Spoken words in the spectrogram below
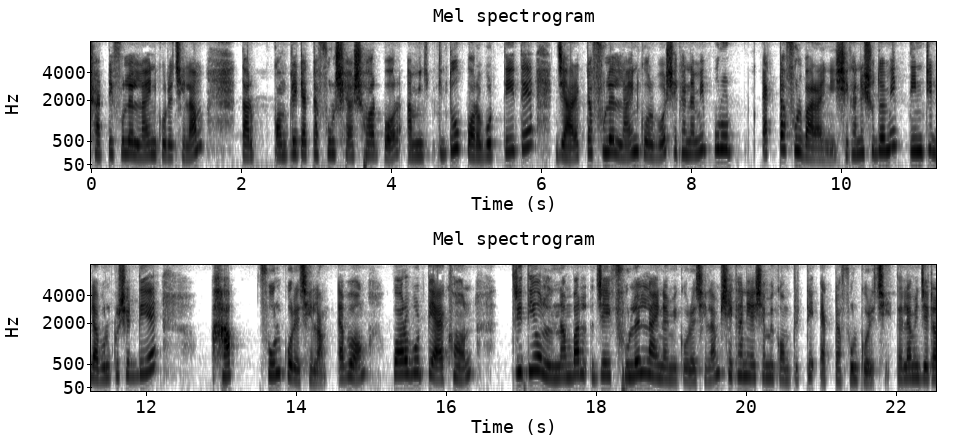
ষাটটি ফুলের লাইন করেছিলাম, তার কমপ্লিট একটা ফুল শেষ হওয়ার পর আমি কিন্তু পরবর্তীতে যে আরেকটা ফুলের লাইন করব, সেখানে আমি পুরো একটা ফুল বাড়াইনি। সেখানে শুধু আমি তিনটি ডাবল ক্রোশেট দিয়ে হাফ ফুল করেছিলাম এবং পরবর্তী এখন তৃতীয় নাম্বার যে ফুলের লাইন আমি করেছিলাম, সেখানে এসে আমি কমপ্লিটলি একটা ফুল করেছি। তাহলে আমি যেটা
